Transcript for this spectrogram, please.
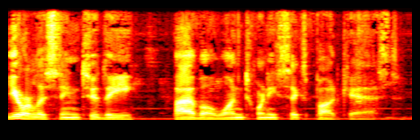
You are listening to the Bible 126 podcast.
